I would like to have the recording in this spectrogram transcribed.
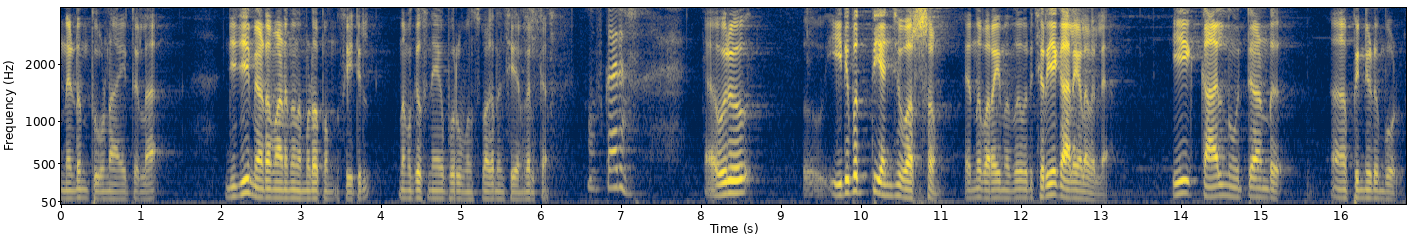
നെടും തൂണായിട്ടുള്ള ജിജി മാഡമാണെന്ന് നമ്മുടെ ഒപ്പം സീറ്റിൽ നമുക്ക് സ്നേഹപൂർവം സ്വാഗതം ചെയ്യാം. വെൽക്കം. നമസ്കാരം. ഒരു ഇരുപത്തിയഞ്ച് വർഷം എന്ന് പറയുന്നത് ഒരു ചെറിയ കാലയളവല്ല. ഈ കാൽ നൂറ്റാണ്ട് പിന്നിടുമ്പോൾ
